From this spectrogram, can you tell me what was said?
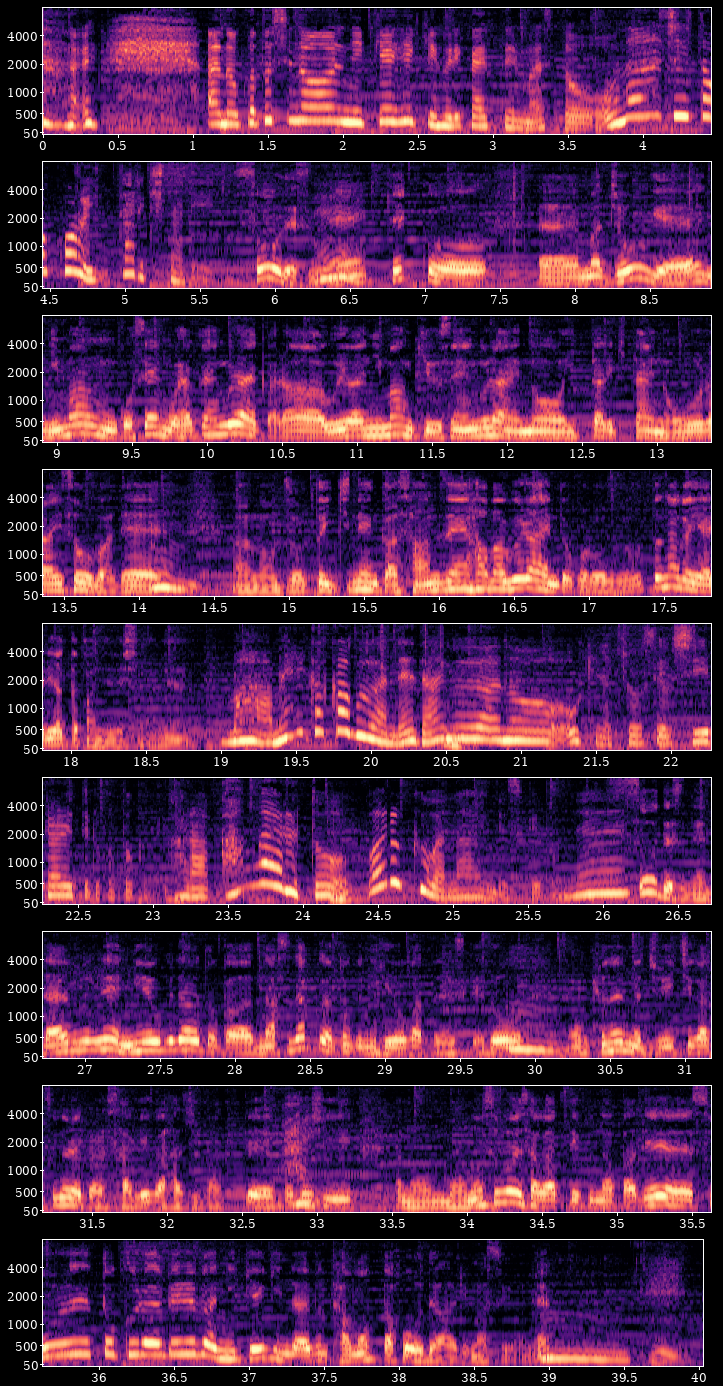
あの今年の日経平均振り返ってみますと同じところ行ったり来たり。そうですね、ね、結構、えーまあ、上下2万5500円ぐらいから上は2万9000円ぐらいの行ったり来たりの往来相場で、うん、あのずっと1年間3000円幅ぐらいのところをずっとなんかやり合った感じでしたよね、まあ、アメリカ株はねだいぶ、うん、あの大きな調整を強いられてることから考えると、悪くはないんですけどね、そうですね。だいぶねニューヨークダウとかナスダックが特にひどかったですけど、うん、去年の11月ぐらいから下げが始まって今年、はい、あのものすごい下がっていく中でそそれと比べれば日経平均だいぶ保った方ではありますよね、うん。うん、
